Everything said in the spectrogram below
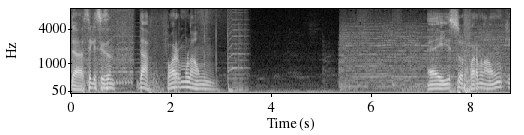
da Silly Season da Fórmula 1. É isso, Fórmula 1 que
